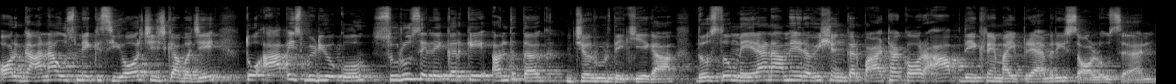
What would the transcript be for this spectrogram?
और गाना उसमें किसी और चीज़ का बजे तो आप इस वीडियो को शुरू से लेकर के अंत तक ज़रूर देखिएगा। दोस्तों, मेरा नाम है रविशंकर पाठक और आप देख रहे हैं माई प्राइमरी सॉल्यूशन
